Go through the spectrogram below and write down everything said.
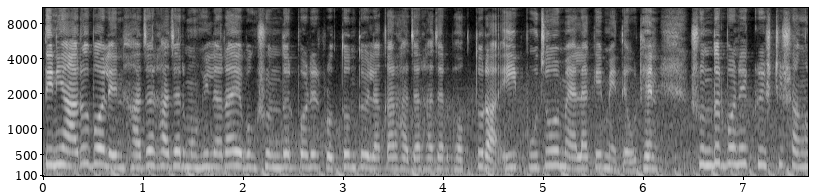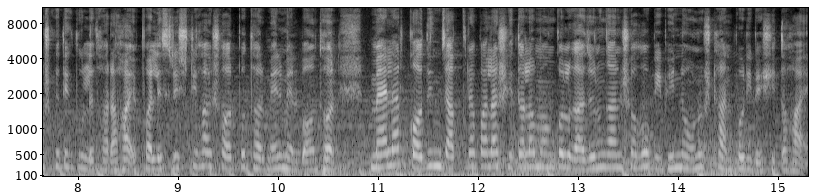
তিনি আরও বলেন, হাজার হাজার মহিলারা এবং সুন্দরবনের প্রত্যন্ত এলাকার হাজার হাজার ভক্তরা এই পুজো ও মেলাকে মেতে ওঠেন। সুন্দরবনের কৃষ্টি সাংস্কৃতিক তুলে ধরা হয়, ফলে সৃষ্টি হয় সর্বধর্মের মেলবন্ধন। মেলার কদিন যাত্রাপালা, শীতলা মঙ্গল, গাজন গান সহ বিভিন্ন অনুষ্ঠান পরিবেশিত হয়।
